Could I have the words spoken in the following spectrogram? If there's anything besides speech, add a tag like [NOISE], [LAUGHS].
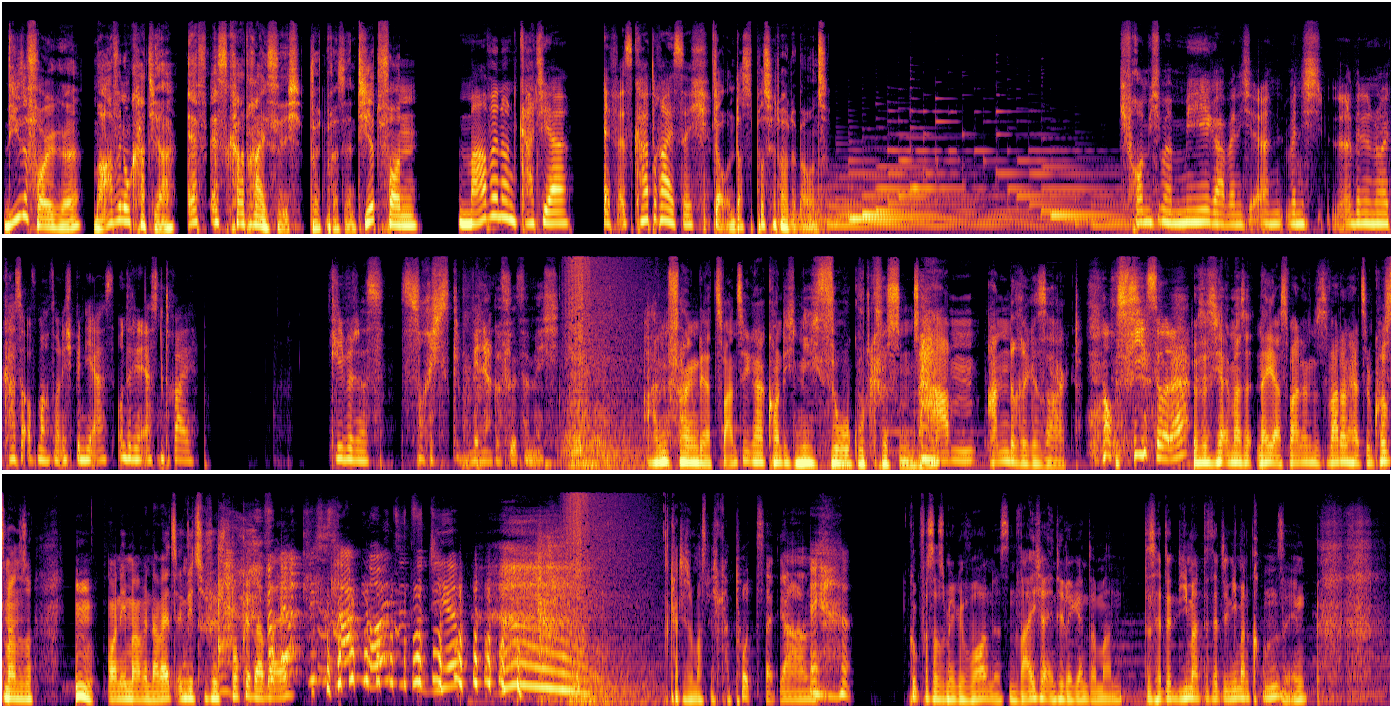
Diese Folge Marvin und Katja FSK 30 wird präsentiert von Marvin und Katja, FSK 30. Ja, und das passiert heute bei uns. Ich freue mich immer mega, wenn ich, äh, wenn ich, äh, wenn eine neue Kasse aufmacht und ich bin die erste, unter den ersten drei. Ich liebe das. Das ist so ein richtiges Gewinnergefühl für mich. Anfang der 20er konnte ich nicht so gut küssen. Das haben andere gesagt. Auch fies, oder? Das ist ja immer so, naja, es war dann, es war dann halt so ein Kuss, man so, hm, oh nee, Marvin, da war jetzt irgendwie zu viel Spucke [LAUGHS] dabei. Ich sag Leute zu dir. Katja, du machst mich kaputt seit Jahren. Guck, was aus mir geworden ist. Ein weicher, intelligenter Mann. Das hätte niemand, das hätte niemand kommen sehen.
